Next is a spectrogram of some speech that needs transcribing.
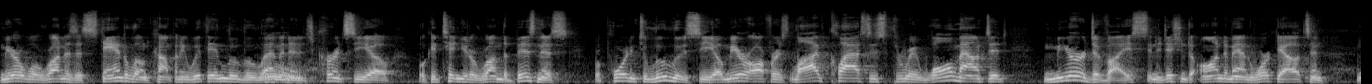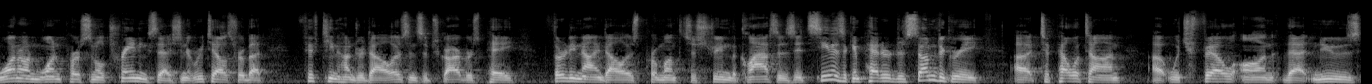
Mirror will run as a standalone company within Lululemon, Ooh. and its current CEO will continue to run the business. Reporting to Lulu's CEO, Mirror offers live classes through a wall mounted mirror device, in addition to on demand workouts and one on one personal training session. It retails for about $1,500, and subscribers pay $39 per month to stream the classes. It's seen as a competitor to some degree uh, to Peloton, uh, which fell on that news.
